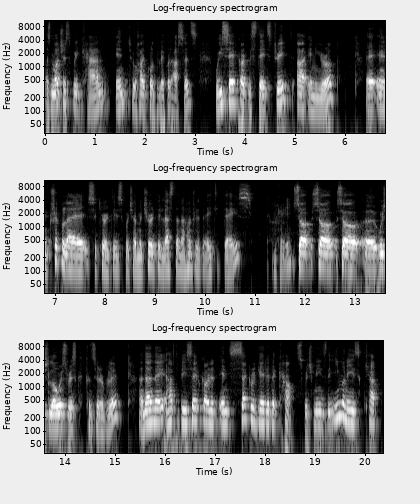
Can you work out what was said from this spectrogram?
as much as we can into high quality liquid assets. We safeguard with State Street uh, in Europe uh, in AAA securities which have maturity less than 180 days. Okay. So, so, so, uh, which lowers risk considerably. And then they have to be safeguarded in segregated accounts, which means the e-money is kept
